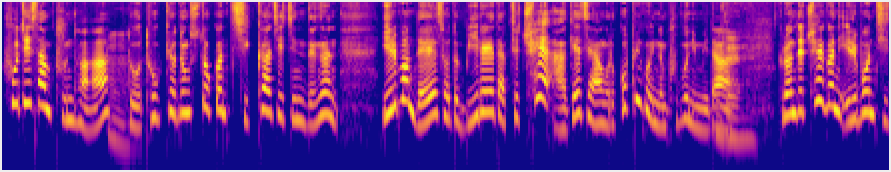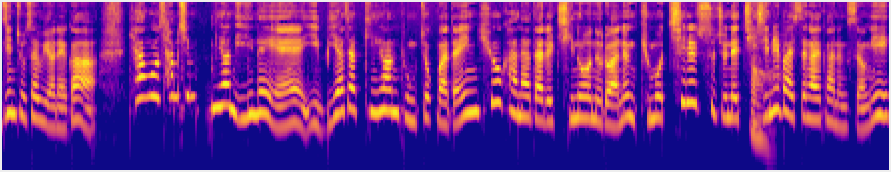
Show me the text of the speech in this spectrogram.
후지산 분화, 음. 또 도쿄 등 수도권 직하 지진 등은 일본 내에서도 미래에 닥칠 최악의 재앙으로 꼽히고 있는 부분입니다. 네. 그런데 최근 일본 지진조사위원회가 향후 30년 이내에 이 미야자키현 동쪽 바다인 휴 가나다를 진원으로 하는 규모 7 수준의 지진이 어. 발생할 가능성이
